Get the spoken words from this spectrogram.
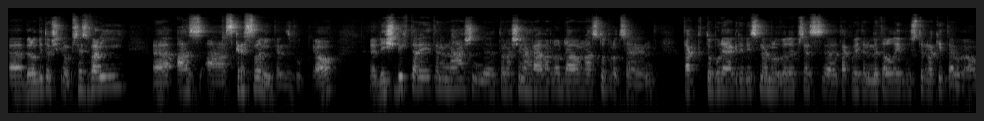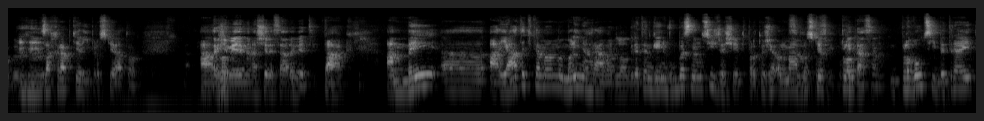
Eh, bylo by to všechno přezvaný a, a zkreslený ten zvuk. Jo? Když bych tady ten náš, to naše nahrávadlo dal na 100%, tak to bude, jak kdyby jsme mluvili přes eh, takový ten metalový booster na kytaru, jo? Mm-hmm. Zachraptělý prostě a to. A Takže to, my jedeme na 69. Tak. A my, uh, a já teďka mám malý nahrávadlo, kde ten gain vůbec nemusíš řešit, protože on má Jsem prostě plo, plovoucí bitrate,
